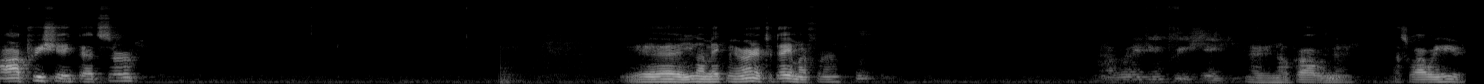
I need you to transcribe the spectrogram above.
I, to appreciate that, sir. Yeah, you're gonna make me earn it today, my friend. Appreciate you. Hey, no problem, man. That's why we're here.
